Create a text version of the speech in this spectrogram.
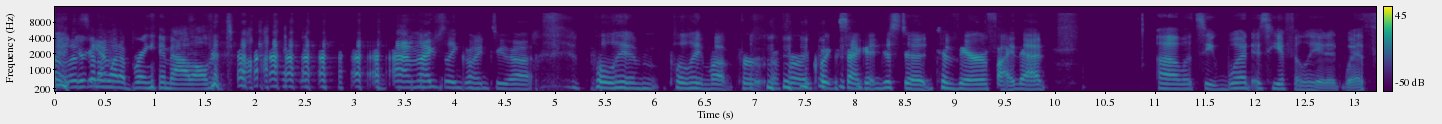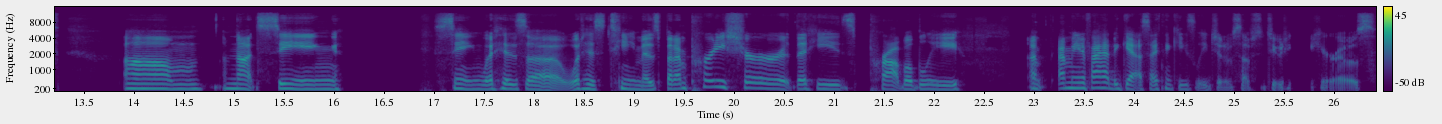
You're gonna want to bring him out all the time. I'm actually going to uh, pull him pull him up for for a quick second just to to verify that. Uh, let's see, what is he affiliated with? Um, I'm not seeing seeing what his uh what his team is, but I'm pretty sure that he's probably. I'm, I mean, if I had to guess, I think he's Legion of Substitute Heroes.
